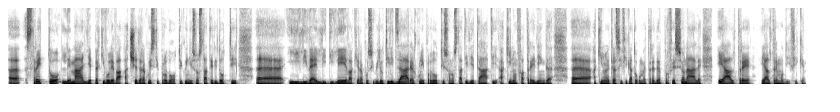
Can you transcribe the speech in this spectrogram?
eh, stretto le maglie per chi voleva accedere a questi prodotti, quindi sono stati ridotti eh, i livelli di leva che era possibile utilizzare, alcuni prodotti sono stati vietati a chi non fa trading, eh, a chi non è classificato come trader professionale e altre, e altre modifiche.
